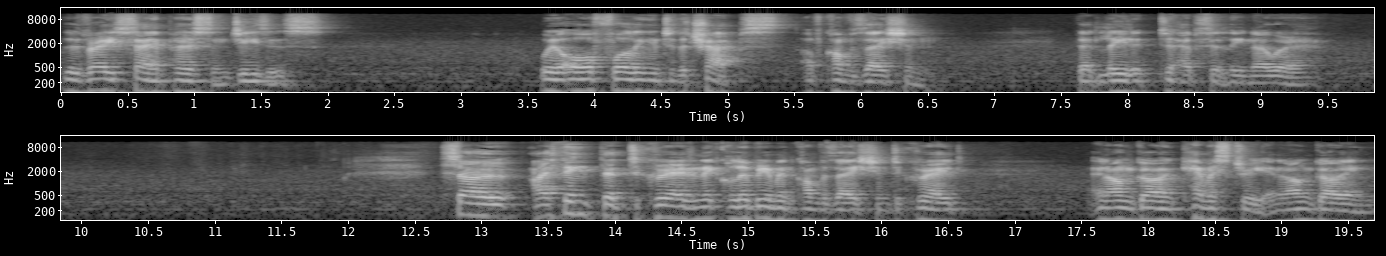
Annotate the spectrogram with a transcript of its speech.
the very same person, Jesus, we are all falling into the traps of conversation that lead it to absolutely nowhere. So I think that to create an equilibrium in conversation, to create an ongoing chemistry and an ongoing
